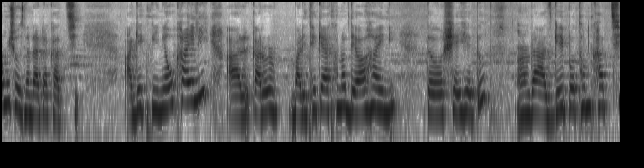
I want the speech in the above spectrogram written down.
আমি সজনে ডাঁটা খাচ্ছি। আগে কিনেও খাইনি আর কারোর বাড়ি থেকে এখনও দেওয়া হয়নি। তো সেই হেতু আমরা আজকেই প্রথম খাচ্ছি।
